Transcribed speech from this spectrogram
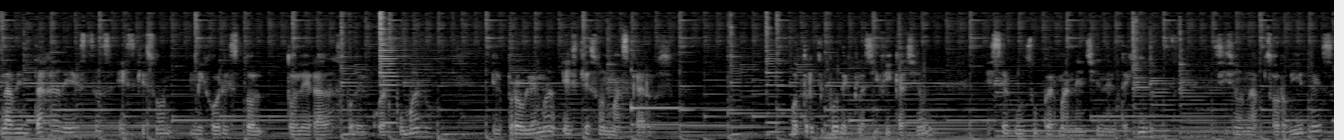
la ventaja de estas es que son mejores toleradas por el cuerpo humano. El problema es que son más caros. Otro tipo de clasificación es según su permanencia en el tejido. Si son absorbibles,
